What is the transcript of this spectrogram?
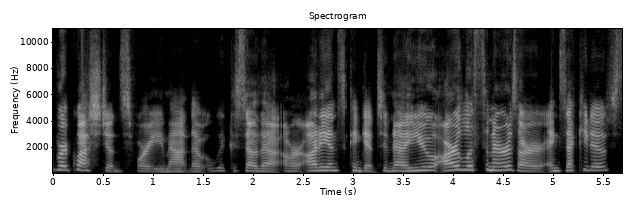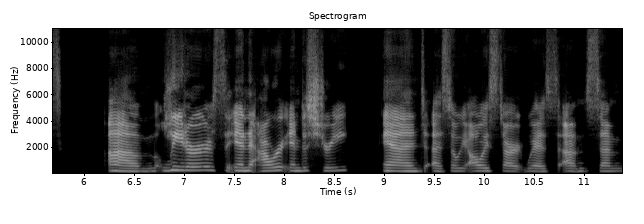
more questions for you, Matt, that we, so that our audience can get to know you. Our listeners are executives, um, leaders in our industry, and uh, so we always start with um, some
